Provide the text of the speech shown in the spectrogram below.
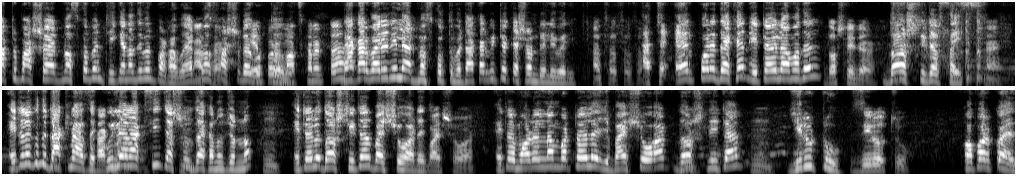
মাত্র পাঁচশো অ্যাডভান্স করবেন ঠিকানা দিবেন পাঠাবো। অ্যাডভান্স আচ্ছা পাঁচশো টাকা করতে এরপরে হবে ঢাকার বাইরে নিলে অ্যাডভান্স করতে হবে ঢাকার ভিতরে ক্যাশ অন ডেলিভারি আচ্ছা আচ্ছা আচ্ছা। এরপরে দেখেন এটা হলো আমাদের দশ লিটার। দশ লিটার সাইজ এটা কিন্তু ডাকনা আছে খুলে রাখছি যা শুধু দেখানোর জন্য। এটা হলো দশ লিটার বাইশশো ওয়ার্ডের বাইশশো ওয়াট এটার মডেল নাম্বারটা হলো বাইশশো ওয়াট দশ litre zero two zero two copper coil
